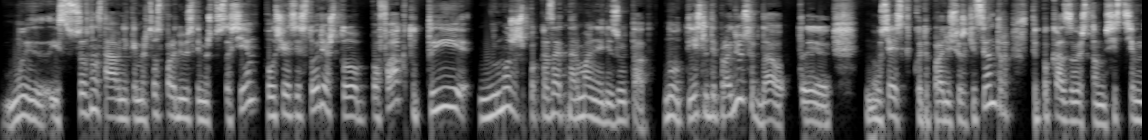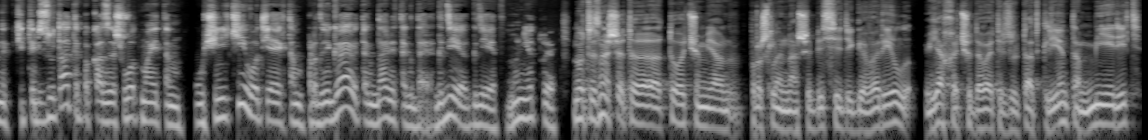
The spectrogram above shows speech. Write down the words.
мы что с наставниками, что с продюсерами, что со всем, получается история, что по факту ты не можешь показать нормальный результат. Ну, если ты продюсер, да, вот ты, ну, у тебя есть какой-то продюсерский центр, ты показываешь там системные какие-то результаты, показываешь, вот мои там ученики, вот я их там продвигаю и так далее, и так далее. Где, где это? Ну, нету этого. Ну, ты знаешь, это то, о чем я в прошлой нашей беседе говорил. Я хочу давать результат клиентам, мерить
